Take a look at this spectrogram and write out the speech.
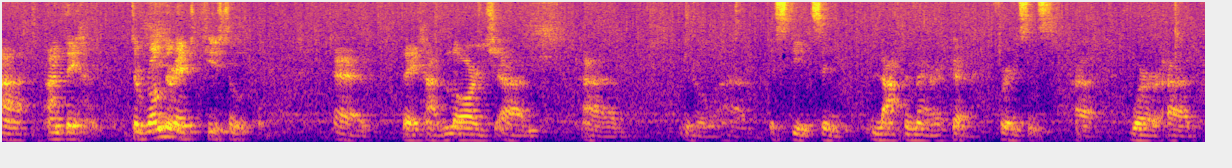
uh, and they to run their educational. Uh, they had large, um, uh, you know, uh, estates in Latin America, for instance, uh, where uh, the,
